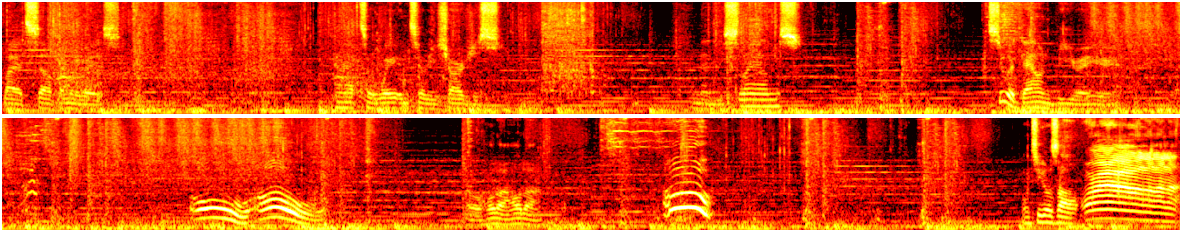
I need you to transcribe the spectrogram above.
by itself anyways. Gonna have to wait until he charges. And then he slams. Let's do a down B right here. Oh! Oh! Oh, hold on, hold on. Oh! Once he goes all, yeah,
